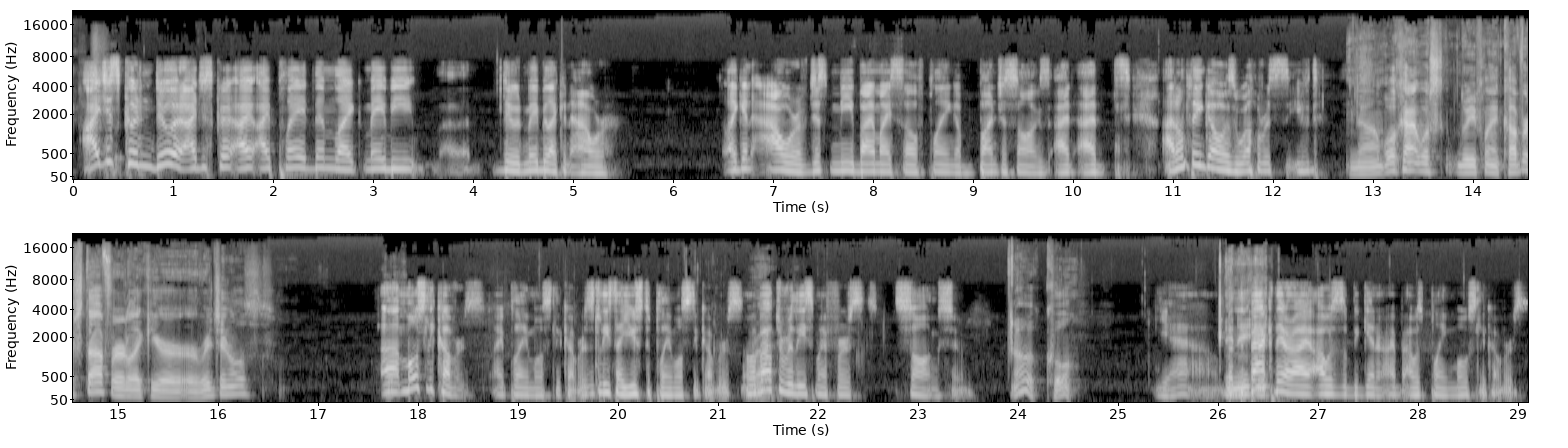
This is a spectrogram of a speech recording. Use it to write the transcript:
I just couldn't do it. I just could. I, I played them like maybe, dude, maybe like an hour, like an hour of just me by myself playing a bunch of songs. I I, I don't think I was well received. No, what kind of was were you playing cover stuff or like your originals? Uh, mostly covers. I play mostly covers. At least I used to play mostly covers. I'm Right. about to release my first song soon. Oh, cool. Yeah, but it- back it- there I, I was a beginner. I, I was playing mostly covers.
